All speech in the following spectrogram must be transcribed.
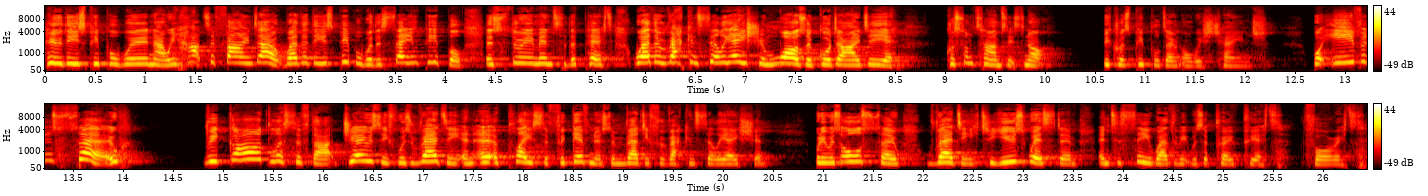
who these people were now. He had to find out whether these people were the same people as threw him into the pit, whether reconciliation was a good idea. Because sometimes it's not because people don't always change. But even so, regardless of that, Joseph was ready and at a place of forgiveness and ready for reconciliation. But he was also ready to use wisdom and to see whether it was appropriate for it.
